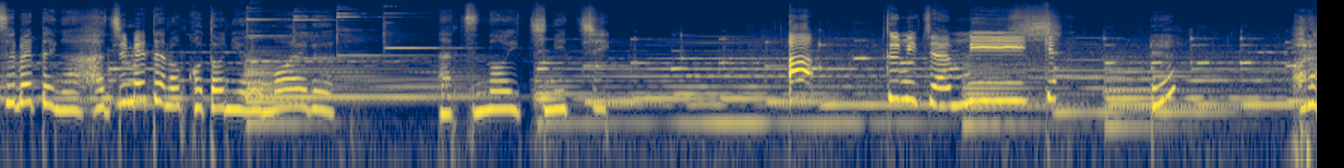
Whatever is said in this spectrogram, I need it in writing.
すべてが初めてのことに思える夏の一日。くみちゃんみーけ。え？ほら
